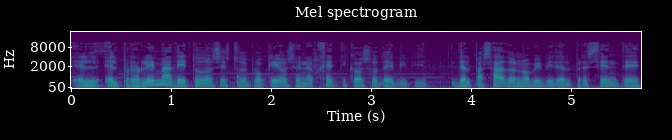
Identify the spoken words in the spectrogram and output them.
el- el problema de todos estos bloqueos energéticos o de vivir del pasado, no vivir el presente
